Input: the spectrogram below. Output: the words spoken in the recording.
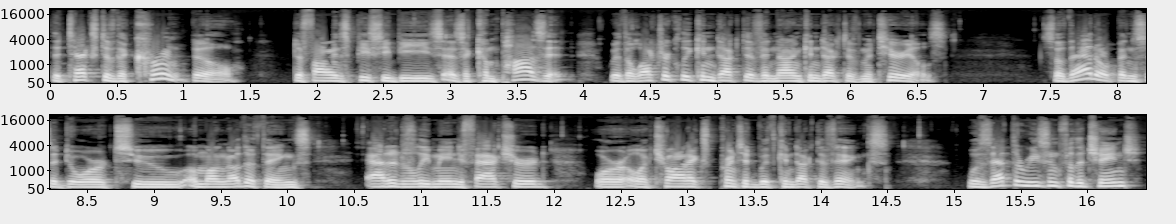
The text of the current bill defines PCBs as a composite with electrically conductive and non conductive materials. So that opens the door to, among other things, additively manufactured or electronics printed with conductive inks. Was that the reason for the change?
